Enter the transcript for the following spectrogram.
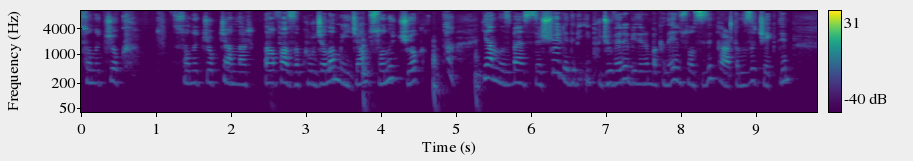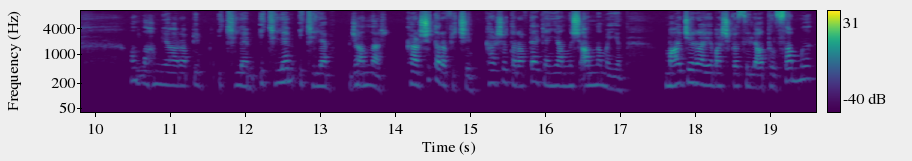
Sonuç yok. Sonuç yok canlar. Daha fazla kurcalamayacağım. Sonuç yok. Ha, yalnız ben size şöyle de bir ipucu verebilirim. Bakın en son sizin kartınızı çektim. Allah'ım ya Rabbim ikilem ikilem ikilem canlar karşı taraf için karşı taraf derken yanlış anlamayın maceraya başkasıyla atılsam mı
